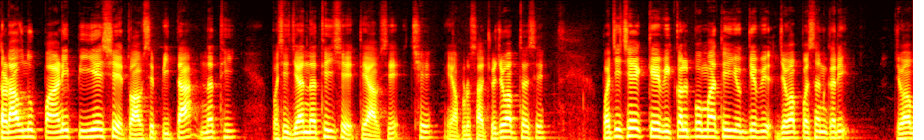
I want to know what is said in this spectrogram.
તળાવનું પાણી પીએ છે તો આવશે પીતા નથી. પછી જ્યાં નથી છે તે આવશે છે. એ આપણો સાચો જવાબ થશે. પછી છે કે વિકલ્પોમાંથી યોગ્ય જવાબ પસંદ કરી, જવાબ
